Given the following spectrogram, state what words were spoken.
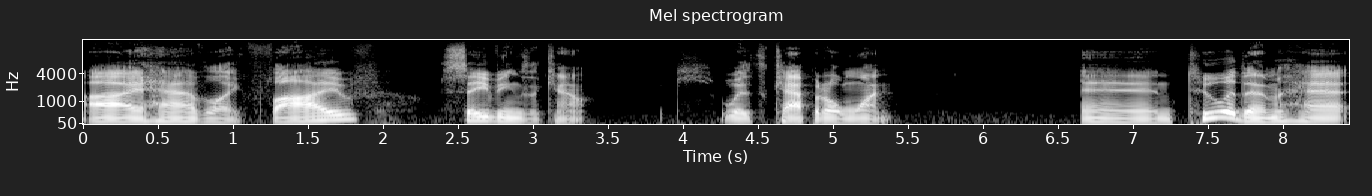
I have like five savings accounts with Capital One and two of them had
